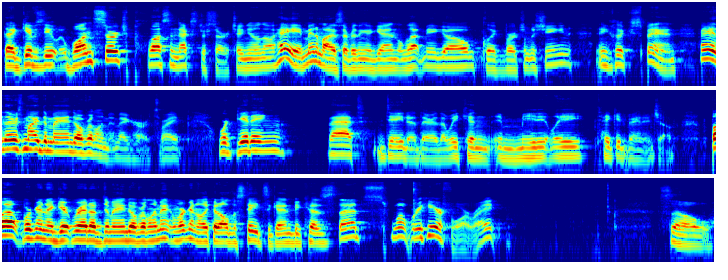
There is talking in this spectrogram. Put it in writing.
that gives you one search plus an extra search. And you'll know, hey, minimize everything again. Let me go, click virtual machine, and click expand. Hey, there's my demand over limit megahertz, right? We're getting that data there that we can immediately take advantage of. But we're to get rid of demand over limit, and we're to look at all the states again because that's what we're here for, right? So,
